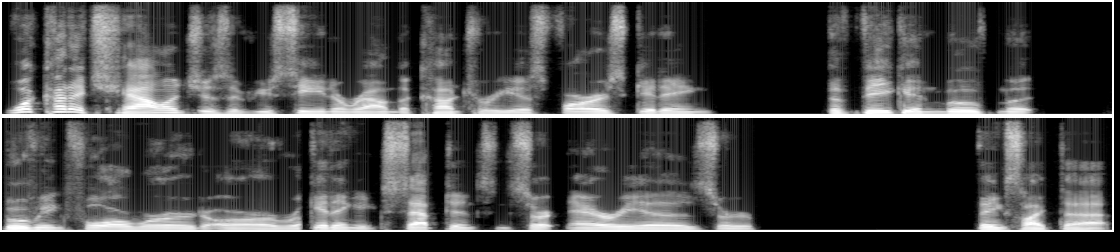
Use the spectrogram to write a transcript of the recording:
what kind of challenges have you seen around the country as far as getting the vegan movement moving forward or getting acceptance in certain areas or things like that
